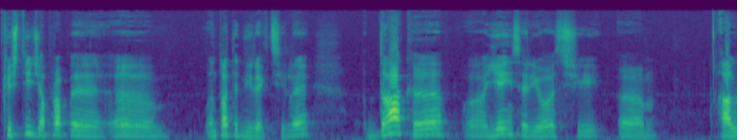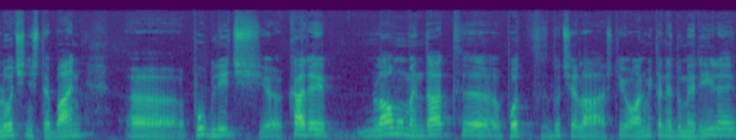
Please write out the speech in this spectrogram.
câștigi aproape uh, în toate direcțiile dacă uh, iei în serios și uh, aloci niște bani uh, publici uh, care la un moment dat uh, pot duce la, știu o anumită nedumerire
